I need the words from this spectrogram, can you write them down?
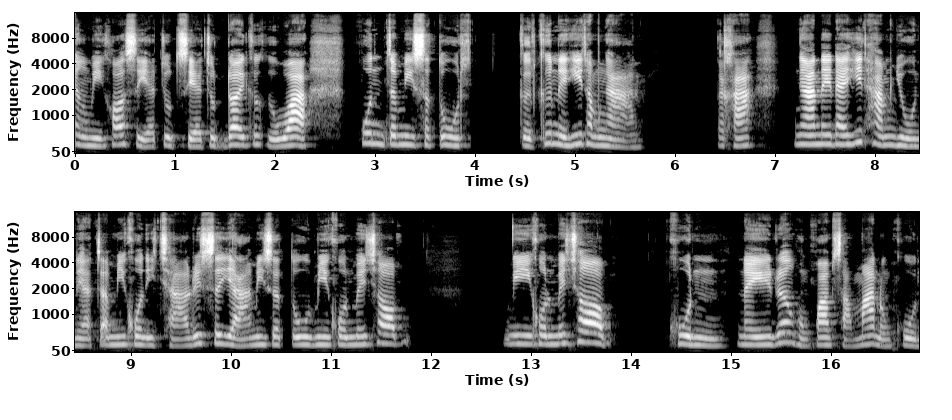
ยังมีข้อเสียจุดเสียจุดด้อยก็คือว่า คุณจะมีศัตรูเกิดขึ้นในที่ทำงานนะคะ งานใดๆที่ทำอยู่เนี่ยจะมีคนอิจฉาริษยา มีศัตรู มีคนไม่ชอบ มีคนไม่ชอบคุณในเรื่องของความสามารถของคุณ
